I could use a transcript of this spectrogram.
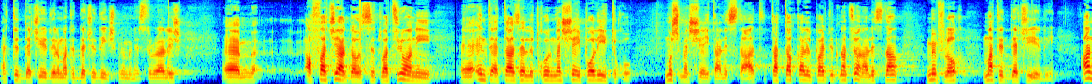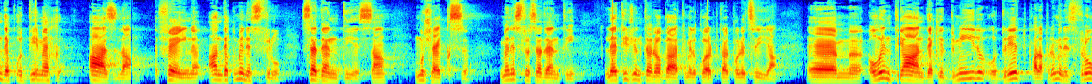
qed tiddeċiedi li ma tiddeċidix, Prim Ministru, għaliex affaċċjat dawn is-sitwazzjoni inti qed tagħżel li tkun mexxej politiku, mhux mexxej tal-istat, tattakka lill-Partit Nazzjonalista minflok ma tiddeċiedi. Għandek quddiemek għażla fejn għandek Ministru sedenti issa, mhux eks Ministru Sedenti, li qed jiġi interrogat mill-Korp tal-Pulizija, u inti għandek id-dmir u d-dritt bħala Prim Ministru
